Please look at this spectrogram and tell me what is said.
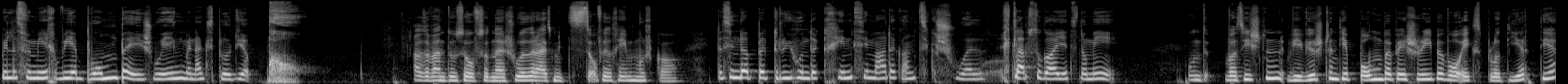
Weil es für mich wie eine Bombe ist, die irgendwann explodiert. Also wenn du so auf so einer Schulreise mit so vielen Kindern musst gehen? Das sind etwa 300 Kinder in der ganzen Schule. Ich glaube sogar jetzt noch mehr. Und was ist denn, wie würdest du denn die Bombe beschreiben, wo explodiert die?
